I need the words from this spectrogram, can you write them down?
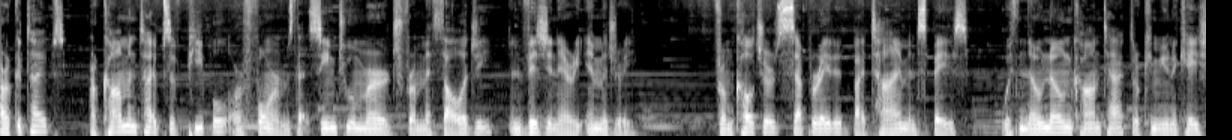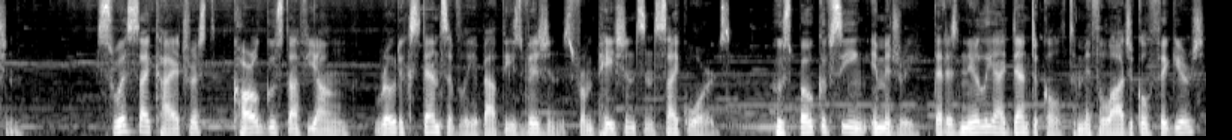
Archetypes are common types of people or forms that seem to emerge from mythology and visionary imagery, from cultures separated by time and space with no known contact or communication. Swiss psychiatrist Carl Gustav Jung wrote extensively about these visions from patients in psych wards who spoke of seeing imagery that is nearly identical to mythological figures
